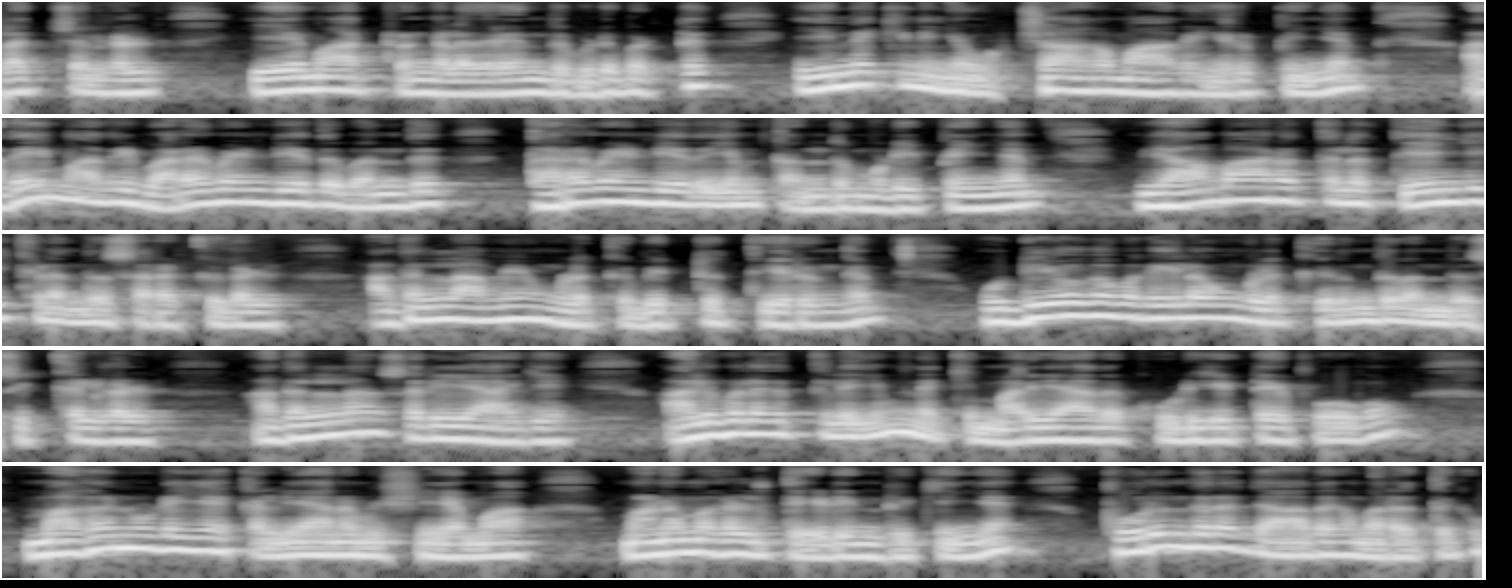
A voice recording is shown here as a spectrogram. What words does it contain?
அலைச்சல்கள் ஏமாற்றங்கள் அதிலிருந்து விடுபட்டு இன்னைக்கு நீங்கள் உற்சாகமாக இருப்பீங்க. அதே மாதிரி வர வேண்டியது வந்து தர வேண்டியதையும் தந்து முடிப்பீங்க. வியாபாரத்தில் தேங்கி கிடந்த சரக்குகள் அதெல்லாமே உங்களுக்கு விற்று தீருங்க. உத்தியோக வகையில் உங்களுக்கு இருந்து வந்த சிக்கல்கள் அதெல்லாம் சரியாகி அலுவலகத்திலையும் இன்னைக்கு மரியாதை கூடிக்கிட்டே போகும். மகனுடைய கல்யாண விஷயமாக மணமகள் தேடின்னு இருக்கீங்க பொருந்துற ஜாதகம் வரத்துக்கு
